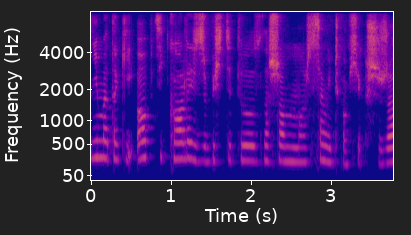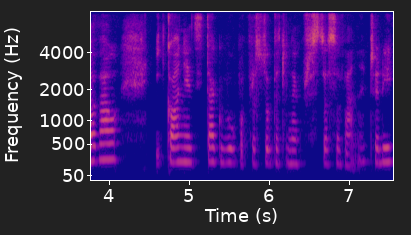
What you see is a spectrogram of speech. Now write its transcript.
nie ma takiej opcji, koleś, żebyś Ty tu z naszą samiczką się krzyżował i koniec, i tak był po prostu gatunek przystosowany. Czyli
